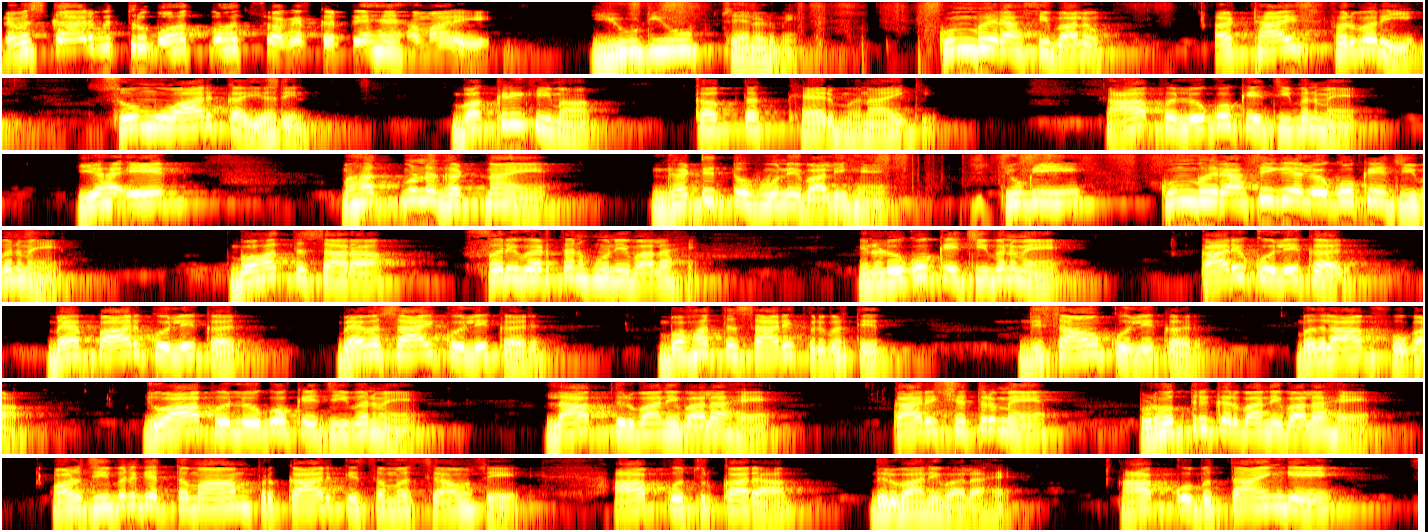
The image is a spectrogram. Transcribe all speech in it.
नमस्कार मित्रों बहुत बहुत स्वागत करते हैं हमारे YouTube चैनल में। कुंभ राशि वालों 28 फरवरी सोमवार का यह दिन। बकरी की माँ कब तक खैर मनाएगी? आप लोगों के जीवन में यह एक महत्वपूर्ण घटनाएँ घटित तो होने वाली हैं, क्योंकि कुंभ राशि के लोगों के जीवन में बहुत सारा परिवर्तन होने वाला है। इन लोगों के जीवन में कार्य को लेकर, व्यापार को लेकर व्यवसाय को लेकर बहुत सारे परिवर्तित दिशाओं को लेकर बदलाव होगा, जो आप लोगों के जीवन में लाभ दिलवाने वाला है कार्य क्षेत्र में बढ़ोतरी करवाने वाला है और जीवन के तमाम प्रकार की समस्याओं से आपको छुटकारा दिलवाने वाला है। आपको बताएँगे,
